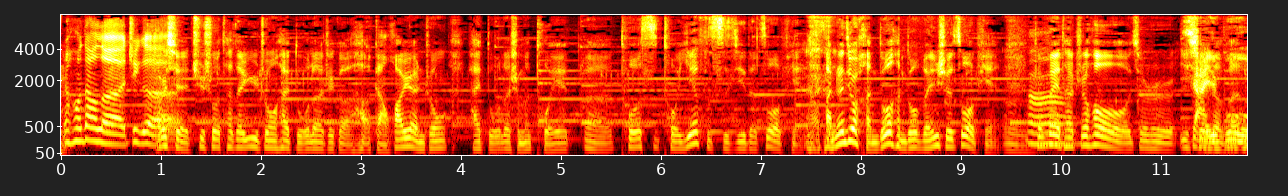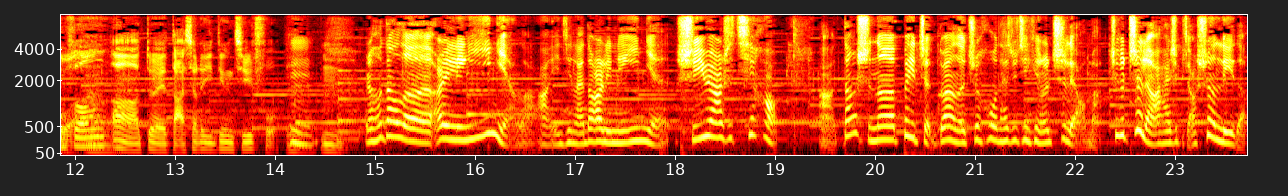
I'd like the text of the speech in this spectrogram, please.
然后到了这个，而且据说他在狱中还读了这个哈感化院中还读了什么陀耶呃托斯托耶夫斯基的作品，啊 反正就是很多很多文学作品，嗯。这为他之后就是一些的下一步文风嗯。啊，对，打下了一定基础。嗯嗯。然后到了二零零一年了啊，已经来到二零零一年十一月二十七号啊，当时呢被诊断了之后，他就进行了治疗嘛，这个治疗还是比较顺利的。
